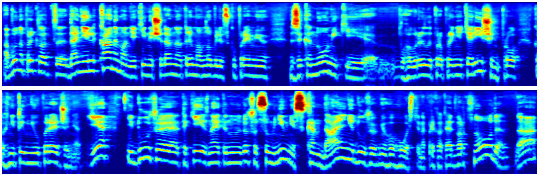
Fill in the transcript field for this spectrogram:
Або, наприклад, Даніель Канеман, який нещодавно отримав Нобелівську премію з економіки, говорили про прийняття рішень, про когнітивні упередження. Є і дуже такі, знаєте, ну не то, що сумнівні, скандальні дуже в нього гості. Наприклад, Едвард Сноуден, да,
